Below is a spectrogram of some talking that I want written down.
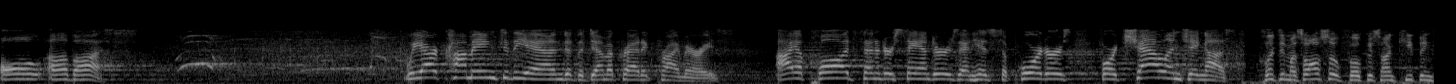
all of us. We are coming to the end of the Democratic primaries. I applaud Senator Sanders and his supporters for challenging us. Clinton must also focus on keeping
